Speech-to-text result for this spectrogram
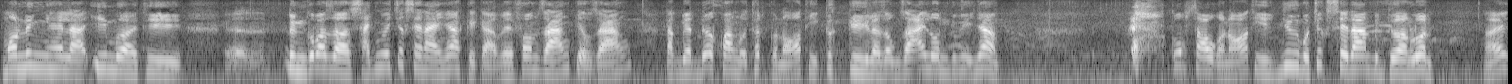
Morning hay là i10 thì ờ, đừng có bao giờ sánh với chiếc xe này nhá Kể cả về form dáng, kiểu dáng. Đặc biệt nữa khoang nội thất của nó thì cực kỳ là rộng rãi luôn quý vị nhá. Cốp sau của nó thì như một chiếc sedan bình thường luôn. Đấy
